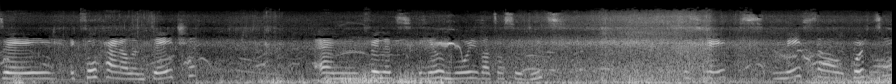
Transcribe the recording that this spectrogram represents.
zij, ik volg haar al een tijdje en vind het heel mooi wat dat ze doet. Ze schrijft meestal korte,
